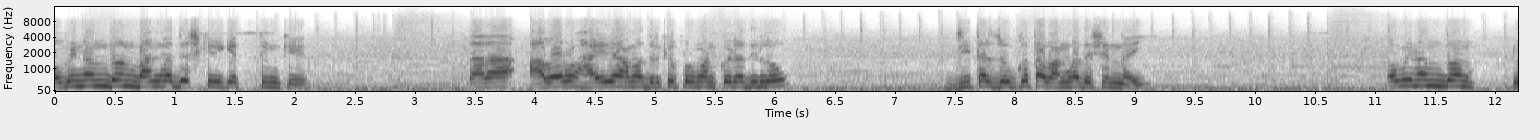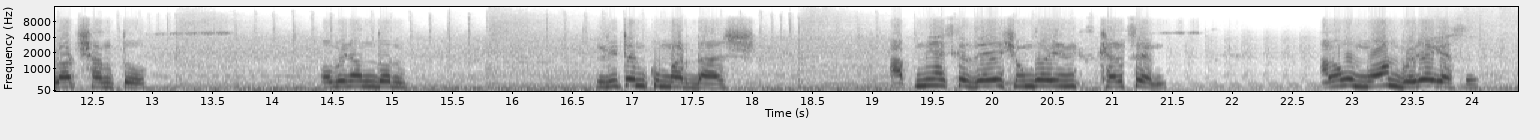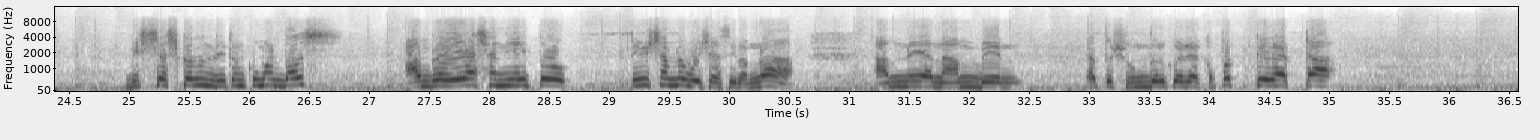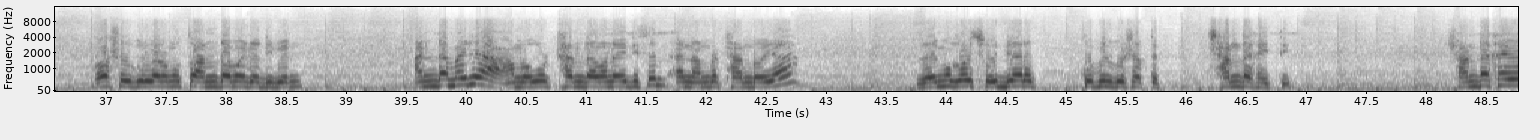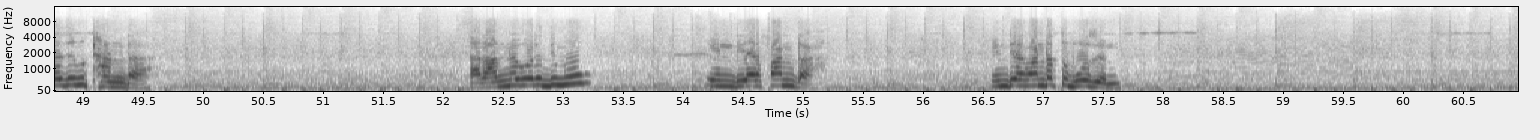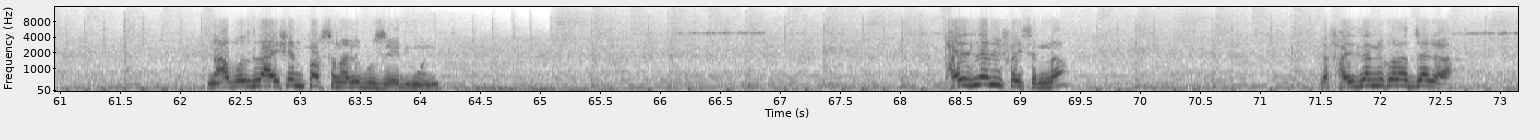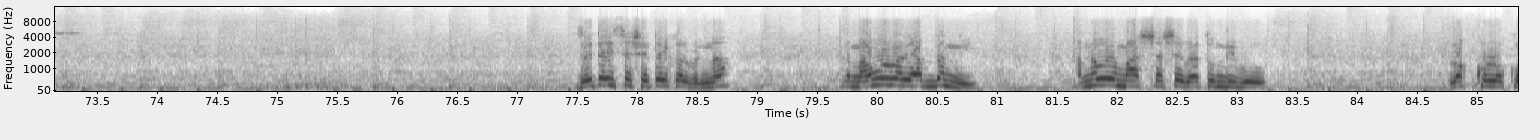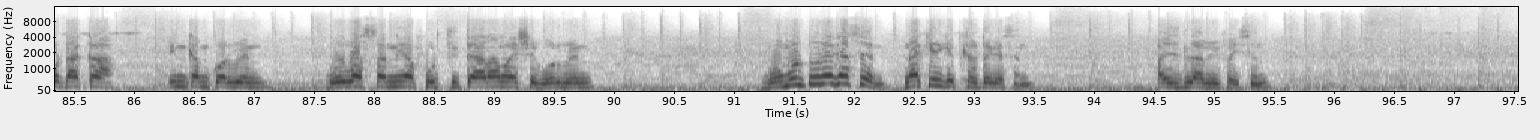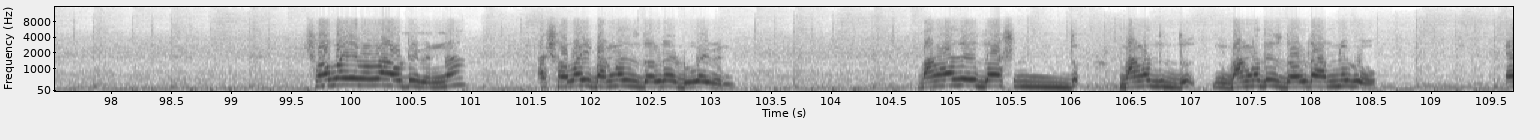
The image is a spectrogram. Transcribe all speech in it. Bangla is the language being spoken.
অভিনন্দন বাংলাদেশ ক্রিকেট টিমকে তারা আবারও হাইরে আমাদেরকে প্রমাণ করে দিল, জিতার যোগ্যতা বাংলাদেশের নাই। অভিনন্দন লর্ড শান্ত, অভিনন্দন লিটন কুমার দাস। আপনি আজকে যে সুন্দর ইনিংস খেলছেন, আমাকে মন ভরে গেছে। বিশ্বাস করেন লিটন কুমার দাস, আমরা এই আশা নিয়েই তো টিভির সামনে বসে আছিলাম না? আপনি নামবেন, এত সুন্দর করে কপট করে একটা রসগোল্লার মতো আন্ডা মাইরা দিবেন। আন্ডা মাইরা আমাকে ঠান্ডা বানাই দিছেন, আর আমরা ঠান্ডা হইয়া যাই মগে সৌদি আরব কপিল গোসাতে ঠান্ডা খাইতে। ঠান্ডা খাইয়া যাব ঠান্ডা। আর রান্না করে দিমু ইন্ডিয়ার ফান্ডা। ইন্ডিয়ার ফান্ডা তো বোঝেন। না বুঝলে আইসেন পার্সোনালি বুঝিয়ে দিমনি ফাইজলামি পাইছেন না? এটা ফাইজলামি করার জায়গা? যেটা ইচ্ছা সেটাই করবেন না। মামুর বাড়ি আবদান নেই। আপনাকে মাস শেষে বেতন দিব। লক্ষ লক্ষ টাকা ইনকাম করবেন। বউ বাচ্চা নিয়ে ফুর্তিতে আরামে এসে ঘুরবেন। ভ্রমণ ট্যুরে গেছেন না ক্রিকেট খেলতে গেছেন? ফাইজলামি পাইছেন সবাই এভাবে আউট হইবেন না, আর সবাই বাংলাদেশ দলটা ডুবাইবেন। বাংলাদেশ দশ বাংলাদেশ বাংলাদেশ দলটা আপনি গো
